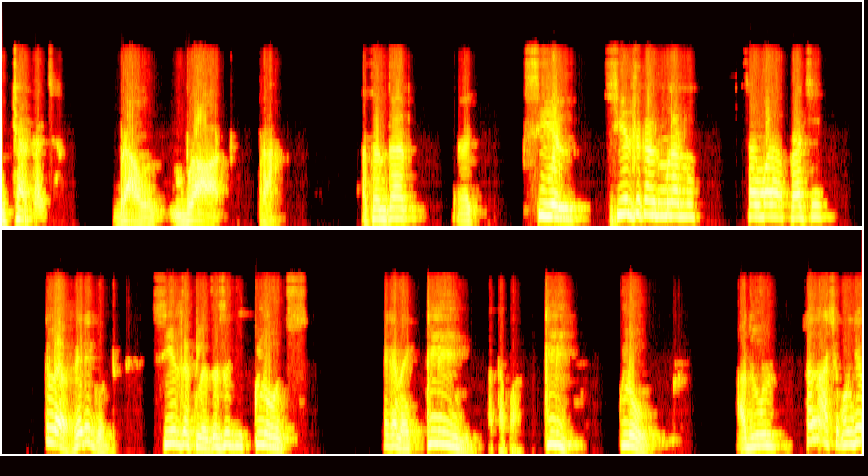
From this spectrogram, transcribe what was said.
उच्चार करायचा. ब्राऊन ब्रॉड प्रा. आता नंतर सीएल. सीएलचं काय मुलांना? सांग मला प्राची. क्ल व्हेरी गुड. सीएलचं क्ल जसं की क्लोज हे का नाही? क्लीन. आता पहा क्ली क्लो. अजून सांग असे म्हणजे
